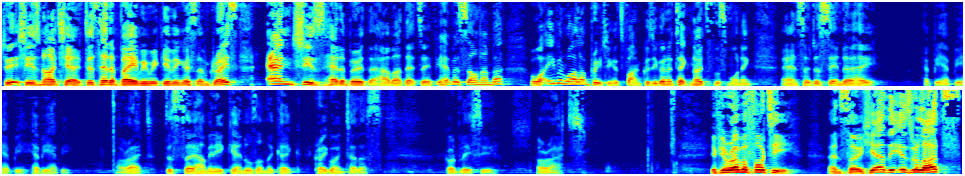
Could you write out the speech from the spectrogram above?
she, she's not here. Just had a baby. We're giving her some grace. And she's had a birthday. How about that? So if you have her cell number, or even while I'm preaching, it's fine because you're going to take notes this morning. And so just send her, hey, happy, happy, happy, happy, happy. All right? Just say how many candles on the cake. Craig won't tell us. God bless you. All right. If you're over 40, and so here the Israelites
